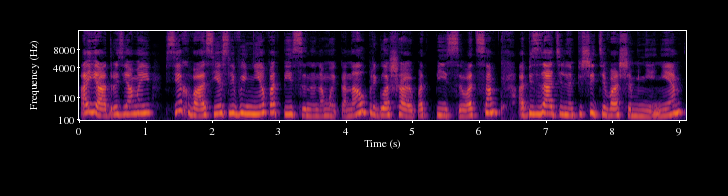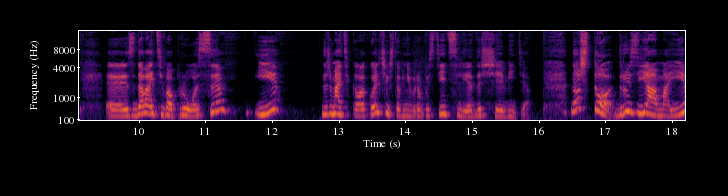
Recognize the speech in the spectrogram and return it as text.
А я, друзья мои, всех вас, если вы не подписаны на мой канал, приглашаю подписываться. Обязательно пишите ваше мнение, э, задавайте вопросы и нажимайте колокольчик, чтобы не пропустить следующее видео. Ну что, друзья мои,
